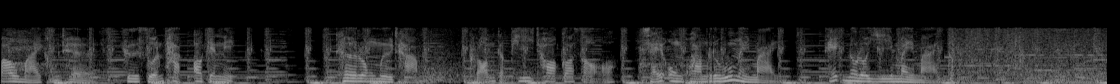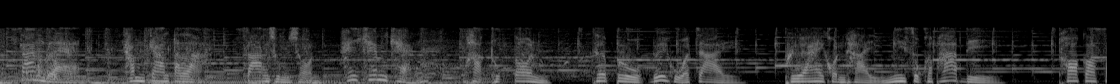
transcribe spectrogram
เป้าหมายของเธอ คือสวนผักออร์แกนิก เธอลงมือทำพร้อมกับพี่ทกสใช้องค์ความรู้ใหม่ๆ เทคโนโลยีใหม่ๆ สร้างแบรนด์ทำการตลาด สร้างชุมชน ให้เข้มแข็ง ผักทุกต้น เธอปลูกด้วยหัวใจ เพื่อให้คนไทยมีสุขภาพดี กส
